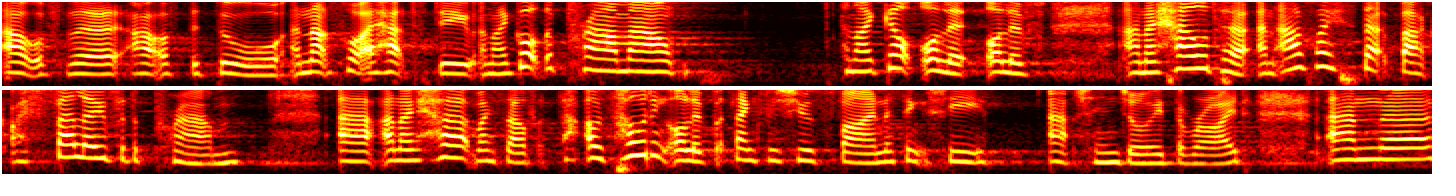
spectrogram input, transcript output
out of the out of the door, and that's what I had to do. And I got the pram out. And I got Olive, and I held her. And as I stepped back, I fell over the pram uh, and I hurt myself. I was holding Olive, but thankfully she was fine. I think she actually enjoyed the ride. And uh,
